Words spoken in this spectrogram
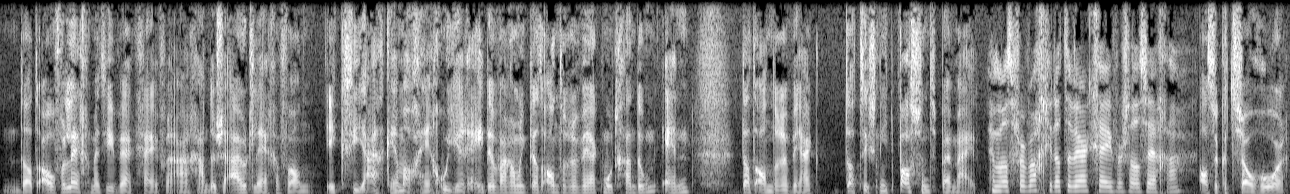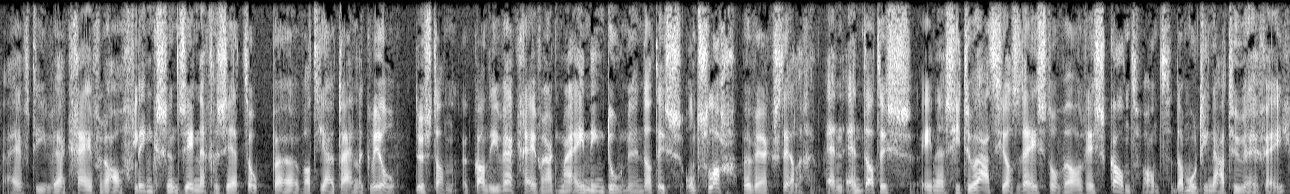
dat overleg met die werkgever aangaan. Dus uitleggen van, ik zie eigenlijk helemaal geen goede reden... waarom ik dat andere werk moet gaan doen. En dat andere werk, dat is niet passend bij mij. En wat verwacht je dat de werkgever zal zeggen? Als ik het zo hoor, heeft die werkgever al flink zijn zinnen gezet op uh, wat hij uiteindelijk wil. Dus dan kan die werkgever eigenlijk maar één ding doen. En dat is ontslag bewerkstelligen. En, en dat is in een situatie als deze toch wel riskant. Want dan moet hij naar het UWV.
